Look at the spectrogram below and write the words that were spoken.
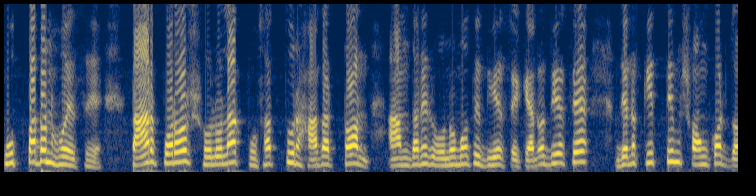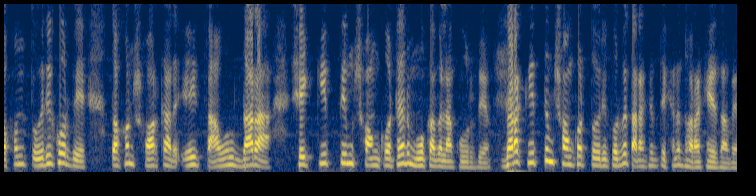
উৎপাদন হয়েছে। তারপরও ষোলো লাখ পঁচাত্তর হাজার টন আমদানির অনুমতি দিয়েছে। কেন দিয়েছে? যেন কৃত্রিম সংকট যখন তৈরি করবে, তখন সরকার এই চাউল দ্বারা সেই কৃত্রিম সংকটের মোকাবেলা করবে। যারা কৃত্রিম সংকট তৈরি করবে, তারা কিন্তু এখানে ধরা খেয়ে যাবে।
